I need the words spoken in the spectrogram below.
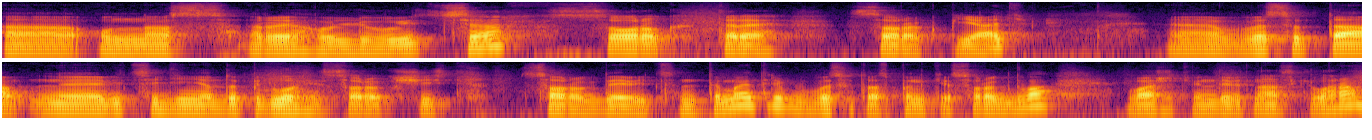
а, у нас регулюється 40-45 Е, Висота е, від сидіння до підлоги 46-49 см, висота спинки 42 важить він 19 кг,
